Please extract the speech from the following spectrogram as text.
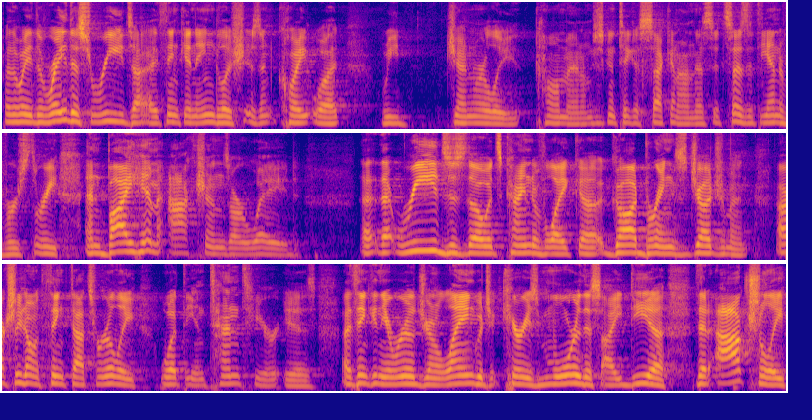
By the way, the way this reads, I think in English, isn't quite what we generally comment. I'm just going to take a second on this. It says at the end of verse 3 and by him actions are weighed. That, reads as though it's kind of like uh, God brings judgment. I actually don't think that's really what the intent here is. I think in the original language, it carries more this idea that actually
